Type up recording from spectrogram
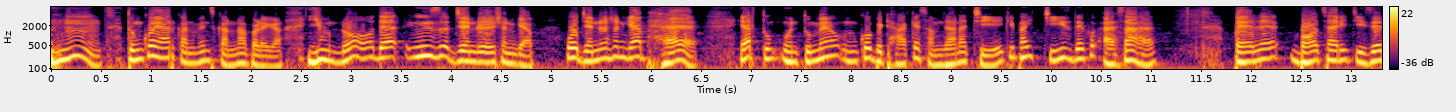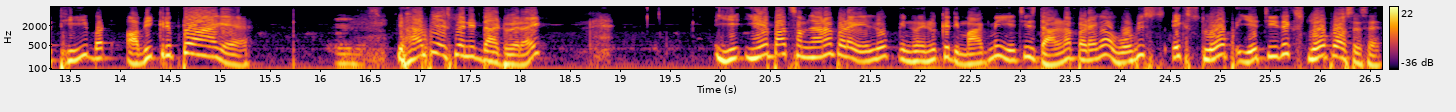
हम्म तुमको यार कन्विंस करना पड़ेगा। You know there is a generation gap वो जनरेशन गैप है। यार तुम उन तुम्हें उनको बिठा के समझाना चाहिए कि भाई चीज़ देखो ऐसा है। पहले बहुत सारी चीज़ें थी बट अभी क्रिप्टो आ गया है। You have to explain it that way right ये ये बात समझाना पड़ेगा। इन लोग इन लोग के दिमाग में ये चीज़ डालना पड़ेगा। वो भी एक स्लो ये चीज़ एक स्लो प्रोसेस है।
